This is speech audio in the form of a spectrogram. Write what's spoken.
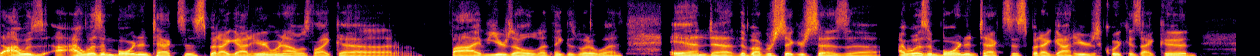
uh, I was I wasn't born in Texas, but I got here when I was like uh, know, five years old, I think is what it was. And uh, the bumper sticker says, uh, "I wasn't born in Texas, but I got here as quick as I could."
